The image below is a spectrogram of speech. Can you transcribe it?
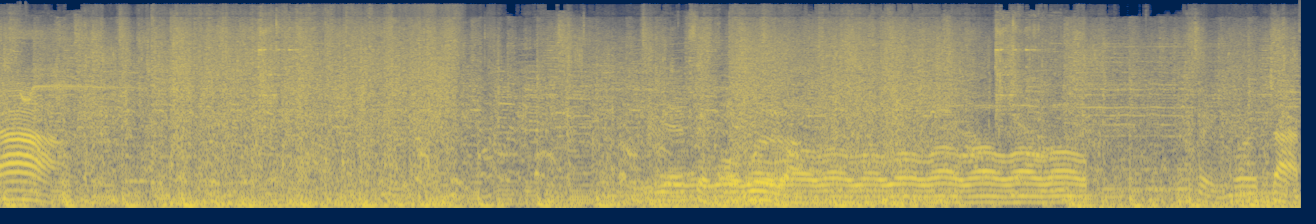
จ้าเย้เฟกโอเวอร์ว้าวว้าวว้าวว้าวว้าวว้าวว้าวเฟกเวอร์จัด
